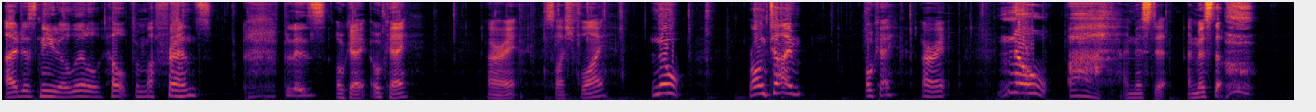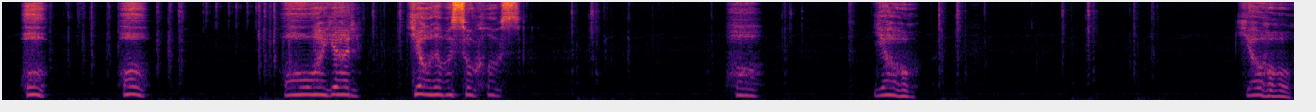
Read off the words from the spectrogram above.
I just need a little help from my friends. Please. Okay, okay. Alright. Slash fly. No! Wrong time! Okay, alright. No! Ah, I missed it. I missed it. oh! Oh! Oh my god! Yo, that was so close! Oh! Yo! Yo!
